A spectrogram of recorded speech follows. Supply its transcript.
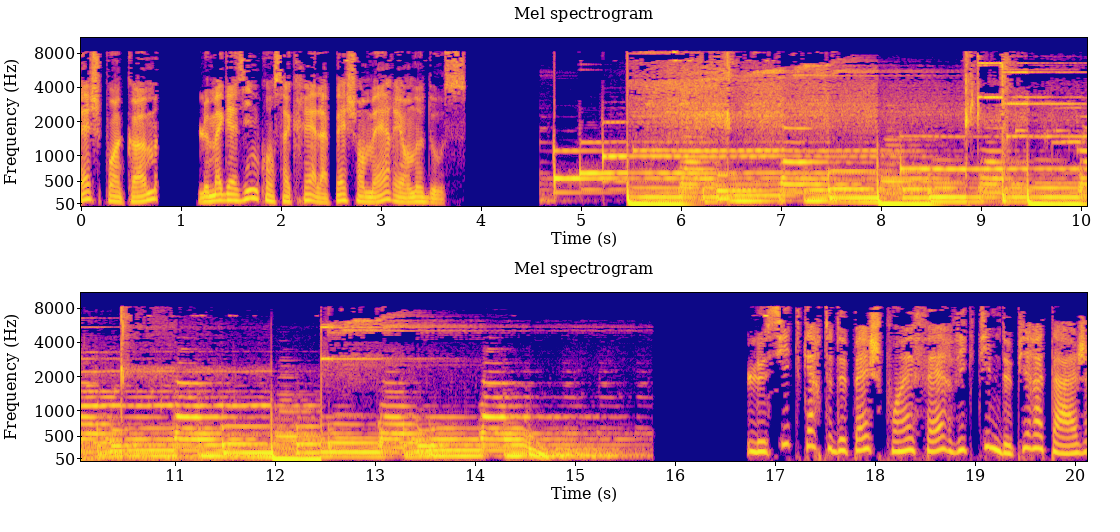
pêche.com, le magazine consacré à la pêche en mer et en eau douce. Le site cartedepêche.fr victime de piratage,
